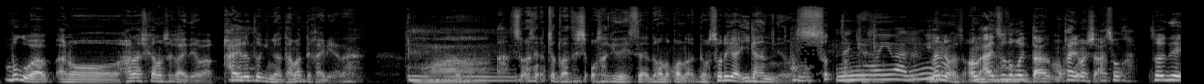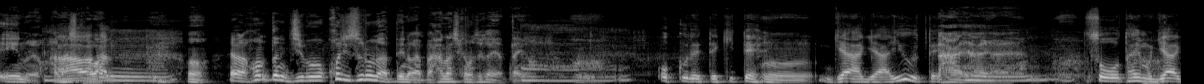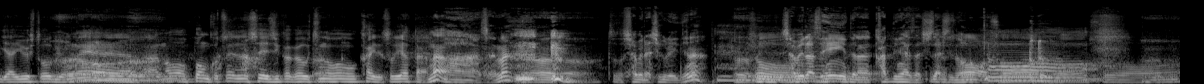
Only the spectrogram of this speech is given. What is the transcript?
僕は、あの、話し家の世界では、帰るときには黙って帰るやな。あすいません、ちょっと私お酒で失礼どうのこうの。でもそれがいらんねん。と何も言わずに何も言わず。あいつどこ行ったもう帰りました。あ、そうか。それでええのよ、話かるうん。だから本当に自分を誇示するなっていうのがやっぱり話し家の世界やったんよ。遅れてきて、うん。ギャーギャー言うて、はいはいはい。総体もギャーギャー言う人おるよね。あの、ポンコツの政治家がうちの会でそれやったらな。ああ、そうやな。ちょっと喋らせてくれってな。うん。喋らせへん言うたら勝手に挨拶しだしてどう？そう。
